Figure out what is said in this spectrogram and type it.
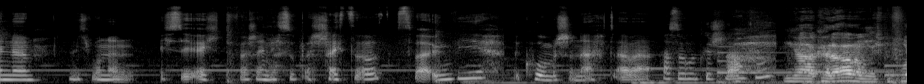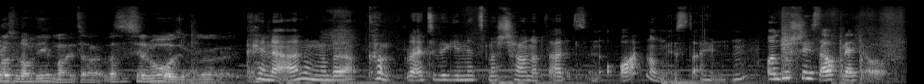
Freunde. Nicht wundern, ich sehe echt wahrscheinlich super scheiße aus. Es war irgendwie eine komische Nacht, aber hast du gut geschlafen? Ja, keine Ahnung. Ich bin froh, dass wir noch leben, Alter. Was ist hier los, Junge? Keine Ahnung, aber kommt, Leute, wir gehen jetzt mal schauen, ob alles in Ordnung ist da hinten. Und du stehst auch gleich auf.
